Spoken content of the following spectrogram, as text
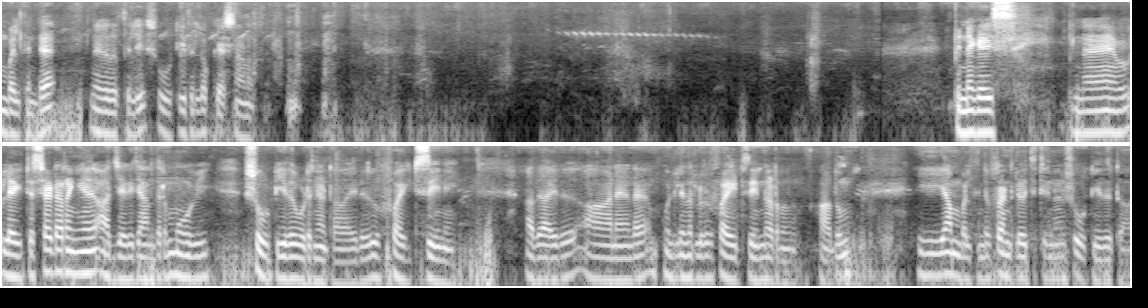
അമ്പലത്തിന്റെ നേതൃത്വത്തിൽ ഷൂട്ട് ചെയ്ത ലൊക്കേഷനാണ് പിന്നെ ഗൈസ് പിന്നെ ലേറ്റസ്റ്റ് ആയിട്ട് ഇറങ്ങിയ അജയചാന്തരം മൂവി ഷൂട്ട് ചെയ്ത ഉടനെ കേട്ടോ. അതായത് ഒരു ഫൈറ്റ് സീന് അതായത് ആനയുടെ മുന്നിൽ നിന്നുള്ളൊരു ഫൈറ്റ് സീൻ നടന്നത്. അതും ഈ അമ്പലത്തിന്റെ ഫ്രണ്ടിൽ വെച്ചിട്ടാണ് ഷൂട്ട് ചെയ്തിട്ടോ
